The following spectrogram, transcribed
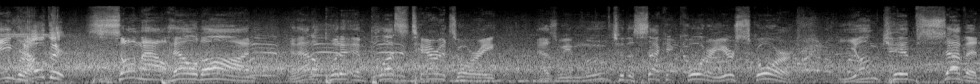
Engram Held it. somehow held on, and that'll put it in plus territory as we move to the second quarter. Your score, Young Kiv 7,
